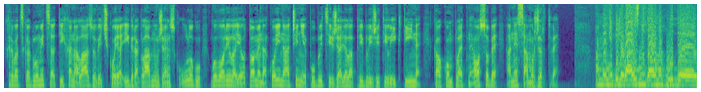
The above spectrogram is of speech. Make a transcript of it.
Hrvatska glumica Tihana Lazović koja igra glavnu žensku ulogu govorila je o tome na koji način je publici željela približiti lik Tine kao kompletne osobe, a ne samo žrtve. A meni je bilo važno da ona bude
